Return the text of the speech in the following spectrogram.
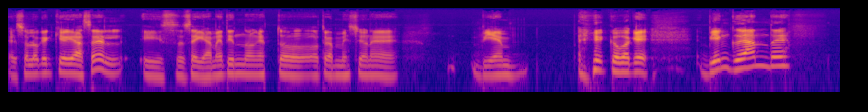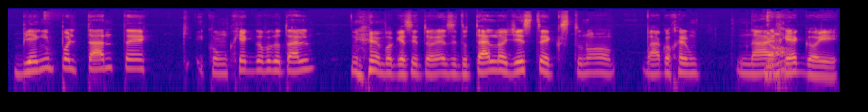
Eso es lo que él quería hacer y se seguía metiendo en estas otras misiones bien, como que bien grandes, bien importantes, con un riesgo brutal. Porque si tú, si tú estás en logistics, tú no vas a coger un nada de riesgo. Y,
